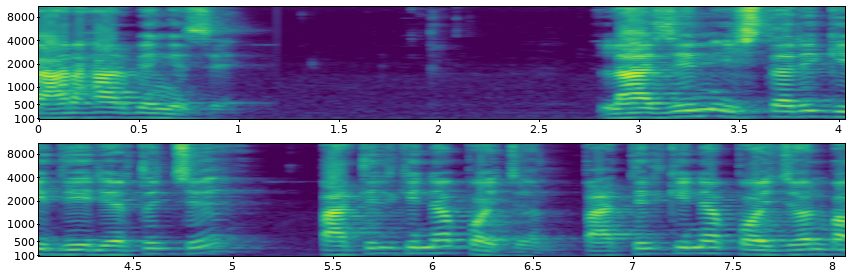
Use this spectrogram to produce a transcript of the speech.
কার হার ভেঙেছে? লাজিম ইস্তারি গিদির এর হচ্ছে পাতিল কিনা পয়জন? পাতিল কিনা পয়জন বা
